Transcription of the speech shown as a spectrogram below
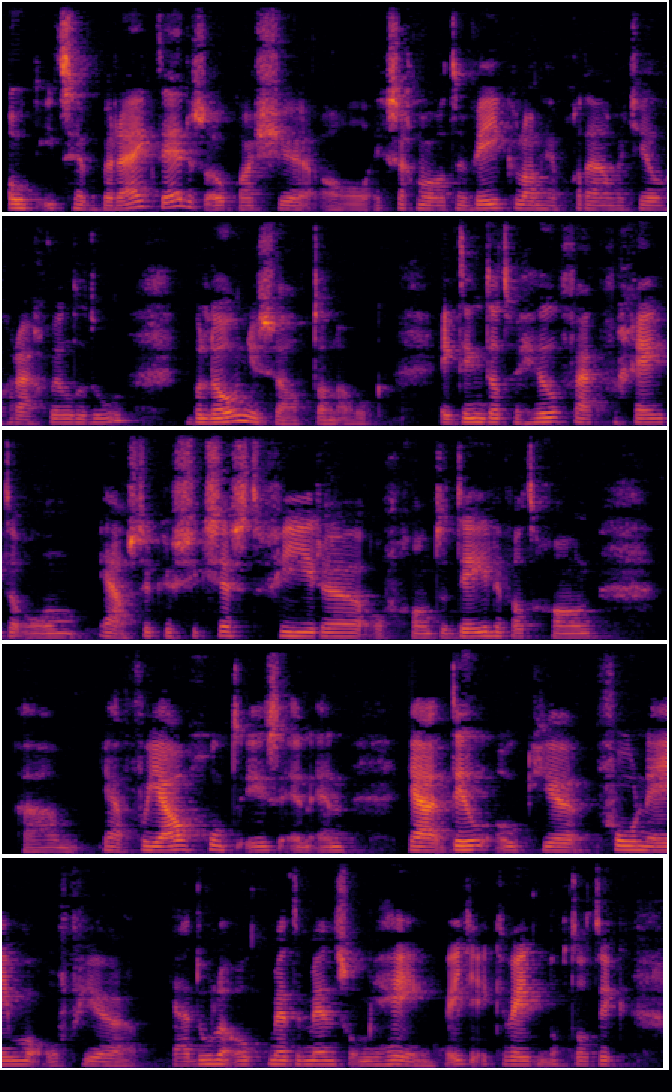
ook iets hebt bereikt, hè, dus ook als je al, ik zeg maar wat een week lang hebt gedaan wat je heel graag wilde doen, beloon jezelf dan ook. Ik denk dat we heel vaak vergeten om ja, een stukje succes te vieren of gewoon te delen wat gewoon um, ja, voor jou goed is. En, en ja, deel ook je voornemen of je ja, doelen ook met de mensen om je heen. Weet je, ik weet nog dat ik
